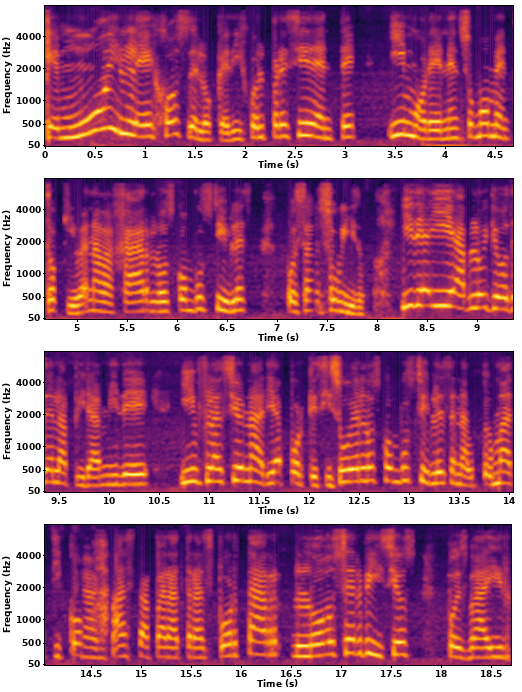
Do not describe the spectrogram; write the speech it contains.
que muy lejos de lo que dijo el presidente y Morena en su momento, que iban a bajar los combustibles, pues han subido. Y de ahí hablo yo de la pirámide inflacionaria, porque si suben los combustibles en automático, Claro. hasta para transportar los servicios, pues va a ir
